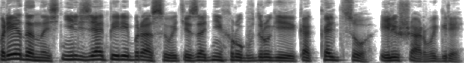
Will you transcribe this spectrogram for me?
Преданность нельзя перебрасывать из одних рук в другие, как кольцо или шар в игре.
